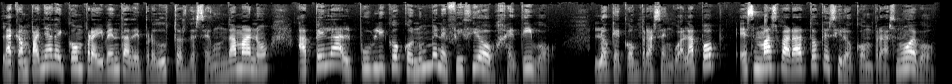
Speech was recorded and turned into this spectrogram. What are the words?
La campaña de compra y venta de productos de segunda mano apela al público con un beneficio objetivo. Lo que compras en Wallapop es más barato que si lo compras nuevo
